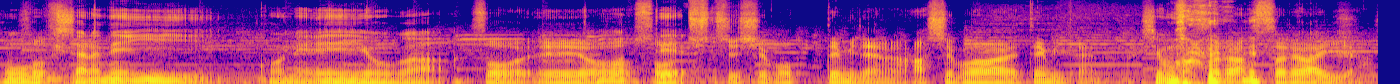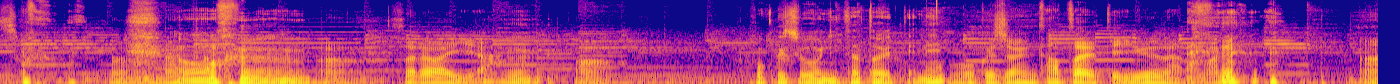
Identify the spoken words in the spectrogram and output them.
放牧したらねいいこうね栄養がそう、栄養そう、乳絞ってみたいな、あ、絞られてみたいな。絞らそれは、それはいいや。うん、それはいいや。うんうん。牧場に例えてね牧場に例えて言うならばね。うん。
